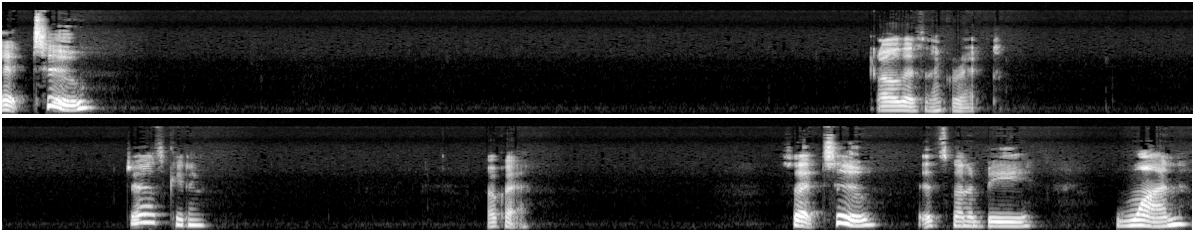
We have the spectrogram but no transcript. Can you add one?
at 2 Oh, that's incorrect. Just kidding. Okay. So at 2, it's going to be 1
